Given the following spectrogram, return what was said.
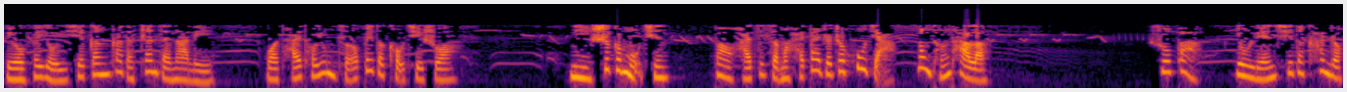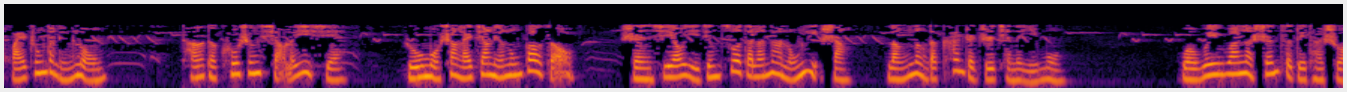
刘妃有一些尴尬的站在那里，我抬头用责备的口气说：“你是个母亲，抱孩子怎么还带着这护甲，弄疼他了？”说罢，又怜惜的看着怀中的玲珑，她的哭声小了一些。乳母上来将玲珑抱走，沈西瑶已经坐在了那龙椅上，冷冷的看着之前的一幕。我微弯了身子对他说：“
